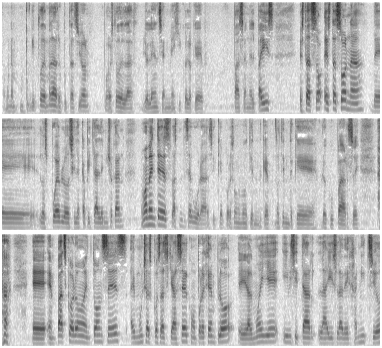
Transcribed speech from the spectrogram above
un poquito de mala reputación por esto de la violencia en México y lo que pasa en el país, esta, esta zona de los pueblos y la capital de Michoacán normalmente es bastante segura, así que por eso no tienen que, no tienen de qué preocuparse. Eh, en Pátzcuaro entonces hay muchas cosas que hacer, como por ejemplo ir al muelle y visitar la isla de Janitzio,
